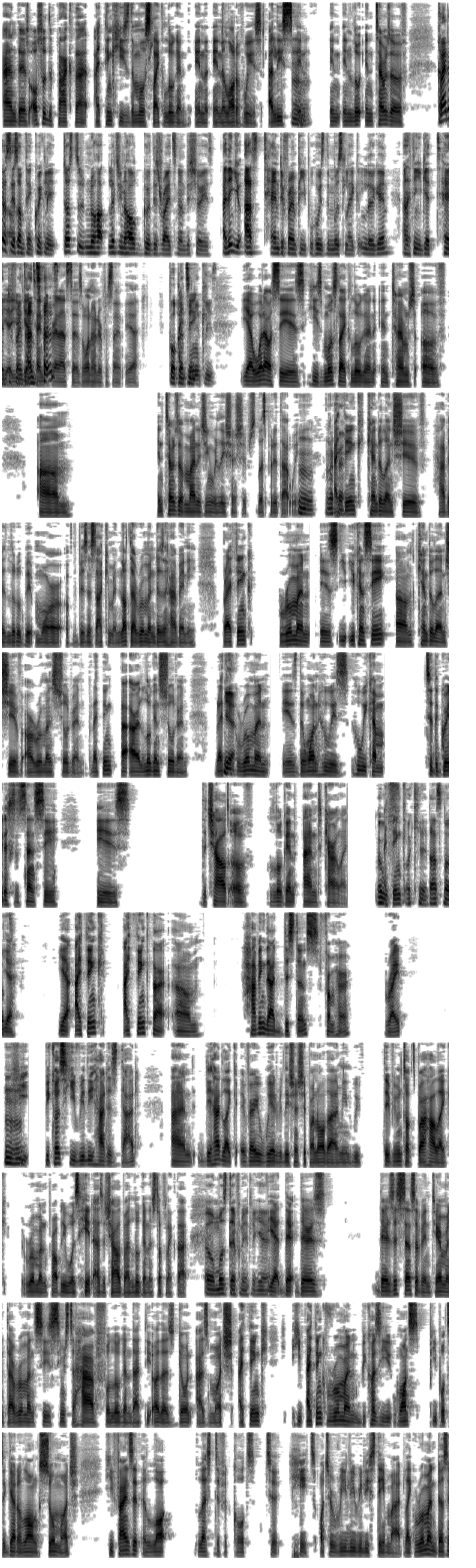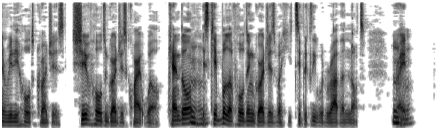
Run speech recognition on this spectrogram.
and there's also the fact that I think he's the most like Logan in in a lot of ways. At least in Mhm. in in in terms of Can I just say Um, something quickly, just to know how, let you know how good this writing on this show is? I think you ask ten different people who is the most like Logan, and I think you get ten yeah, you different get answers. ten different answers. One hundred percent. Yeah. but continue, think- please. yeah, what I would say is he's most like Logan in terms of, um, in terms of managing relationships. Let's put it that way. Hmm, okay. I think Kendall and Shiv have a little bit more of the business acumen. Not that Roman doesn't have any, but I think Roman is. You, you can say um, Kendall and Shiv are Roman's children, but I think uh, are Logan's children. But I think Yeah. Roman is the one who is who we can, to the greatest extent, say is the child of Logan and Caroline. Oof, think- okay, that's not. Yeah. Yeah. I think, I think that, um, having that distance from her, right? Mhm. He, because he really had his dad and they had like a very weird relationship and all that. I mean, we've, they've even talked about how like Roman probably was hit as a child by Logan and stuff like that. Oh, most definitely. Yeah. Yeah. There, there's, there's this sense of endearment that Roman sees, seems to have for Logan that the others don't as much. I think he, I think Roman, because he wants people to get along so much, he finds it a lot less difficult to hate or to really, really stay mad. Like Roman doesn't really hold grudges. Shiv holds grudges quite well. Kendall Mhm. is capable of holding grudges, but he typically would rather not. right?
